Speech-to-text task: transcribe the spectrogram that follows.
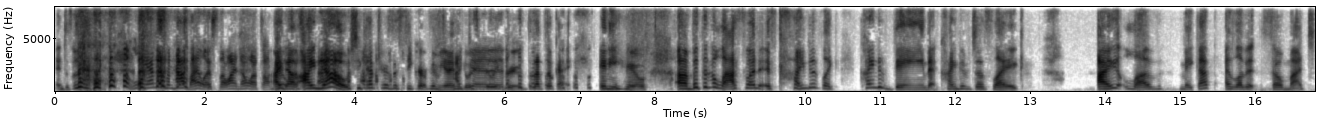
and just. Leanne doesn't have my list, though. I know what's on. I know, list. I know. She kept hers a secret from me, and I think I it was really rude, but that's okay. Anywho, um, but then the last one is kind of like, kind of vain, kind of just like, I love makeup. I love it so much.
